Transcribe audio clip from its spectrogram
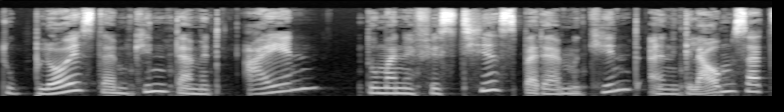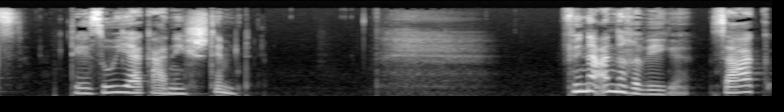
Du bläust deinem Kind damit ein, du manifestierst bei deinem Kind einen Glaubenssatz, der so ja gar nicht stimmt. Finde andere Wege. Sag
